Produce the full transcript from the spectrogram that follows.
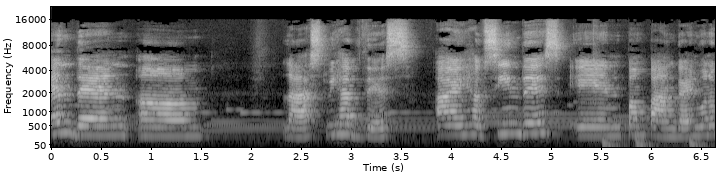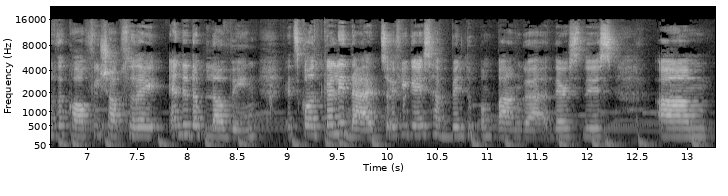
And then, um, last, we have this. I have seen this in Pampanga in one of the coffee shops that I ended up loving. It's called Calidad. So if you guys have been to Pampanga, there's this um,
